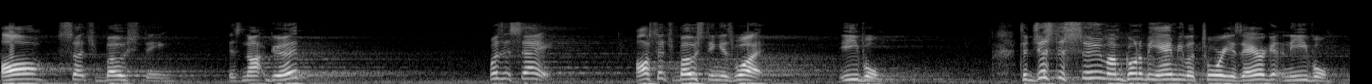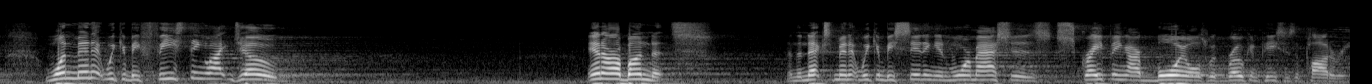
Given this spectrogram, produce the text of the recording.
All such boasting is not good. What does it say? All such boasting is what? Evil. To just assume I'm going to be ambulatory is arrogant and evil. One minute we could be feasting like Job in our abundance. And the next minute we can be sitting in warm ashes, scraping our boils with broken pieces of pottery.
